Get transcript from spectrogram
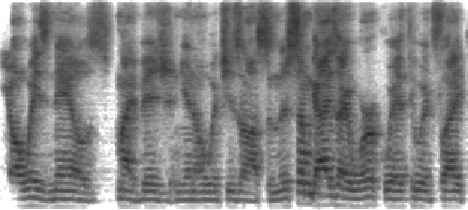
he always nails my vision, you know, which is awesome. There's some guys I work with who it's like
